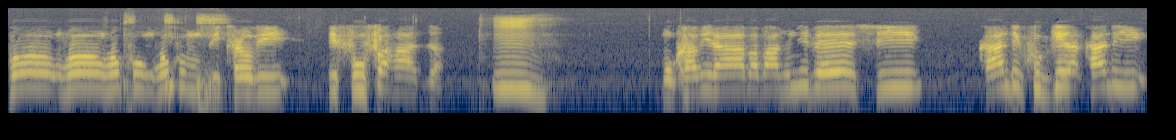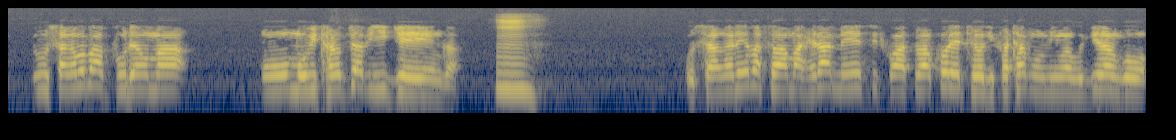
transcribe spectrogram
nko ku ku bitaro bi- bifufahaza Mm. mukabiraba abantu ni benshi. Kandi kugira kandi usanga babavurira mu bitaro by'abigenga Mm. usanga rero basaba amahera menshi twasaba ko leta yogifata mu minwa kugira ngo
